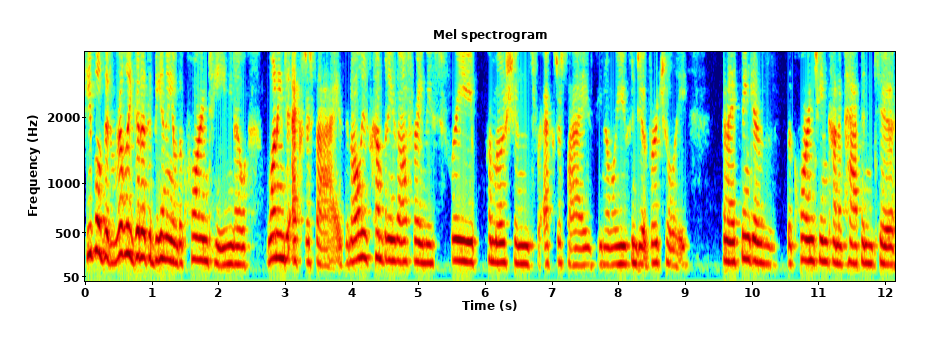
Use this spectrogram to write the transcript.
people did really good at the beginning of the quarantine, you know, wanting to exercise and all these companies offering these free promotions for exercise, you know, where you can do it virtually. And I think as the quarantine kind of happened to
